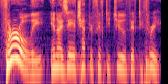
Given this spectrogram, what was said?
thoroughly in Isaiah chapter 52, 53.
